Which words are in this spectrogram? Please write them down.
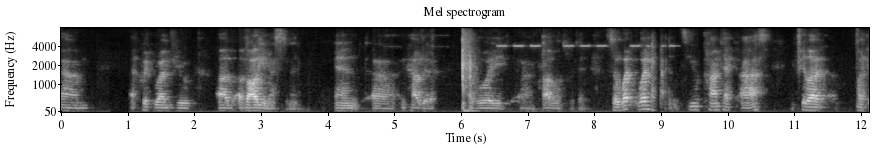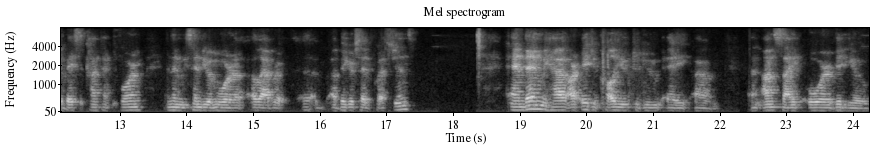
um, a quick run through of a volume estimate and uh, and how to avoid uh, problems with it. So what what happens? You contact us, you fill out like a basic contact form, and then we send you a more elaborate, uh, a bigger set of questions. And then we have our agent call you to do a um, an on-site or video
